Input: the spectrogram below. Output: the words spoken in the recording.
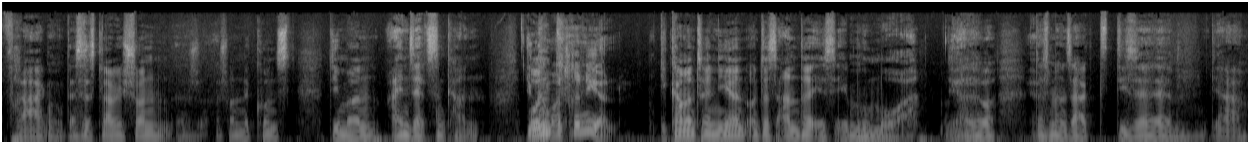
Fragen, das ist, glaube ich, schon, schon eine Kunst, die man einsetzen kann. Die und kann man trainieren. Die kann man trainieren und das andere ist eben Humor. Ja. Also, dass man sagt, diese, ja,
